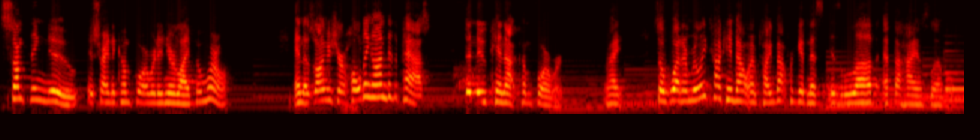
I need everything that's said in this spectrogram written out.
Something new is trying to come forward in your life and world. And as long as you're holding on to the past, the new cannot come forward. Right? So what I'm really talking about when I'm talking about forgiveness is love at the highest level.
